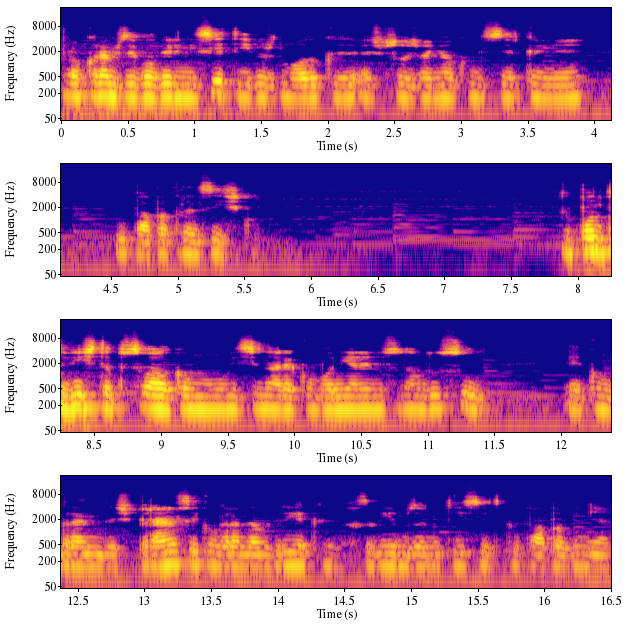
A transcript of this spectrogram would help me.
procuramos desenvolver iniciativas de modo que as pessoas venham a conhecer quem é o Papa Francisco do ponto de vista pessoal, como missionária comboniana no Sudão do Sul, é com grande esperança e com grande alegria que recebíamos a notícia de que o Papa vinha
